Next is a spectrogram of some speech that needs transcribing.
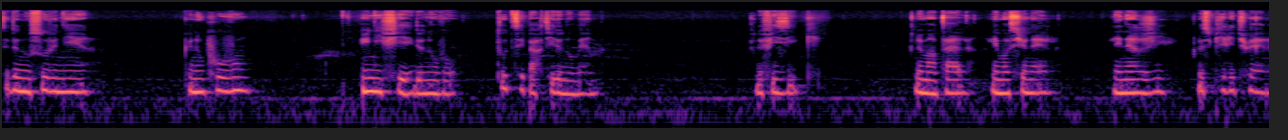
c'est de nous souvenir que nous pouvons unifier de nouveau toutes ces parties de nous-mêmes, le physique, le mental, l'émotionnel, l'énergie, le spirituel.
